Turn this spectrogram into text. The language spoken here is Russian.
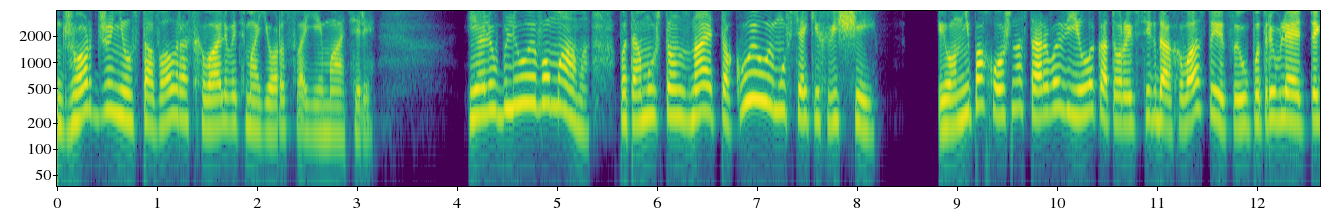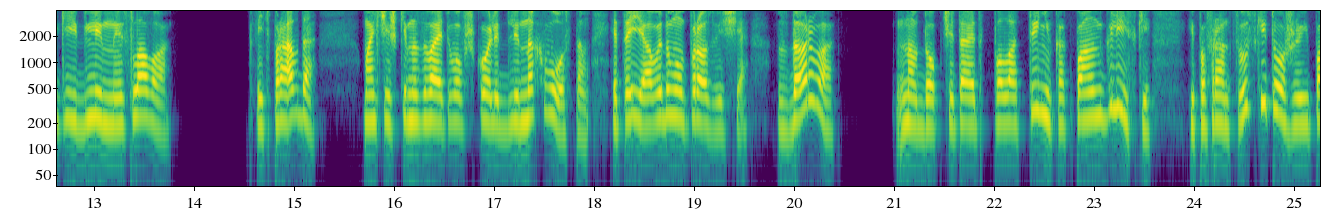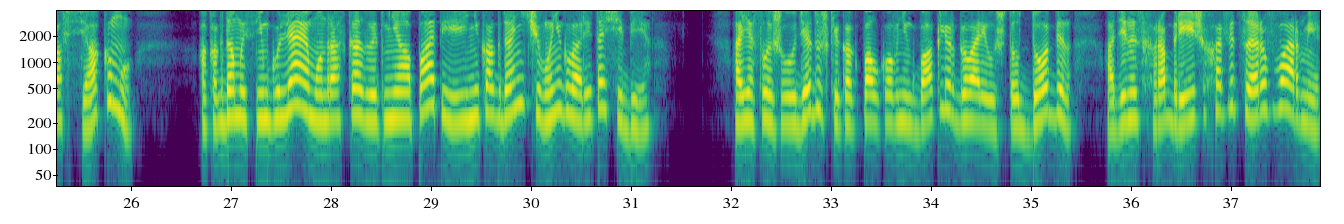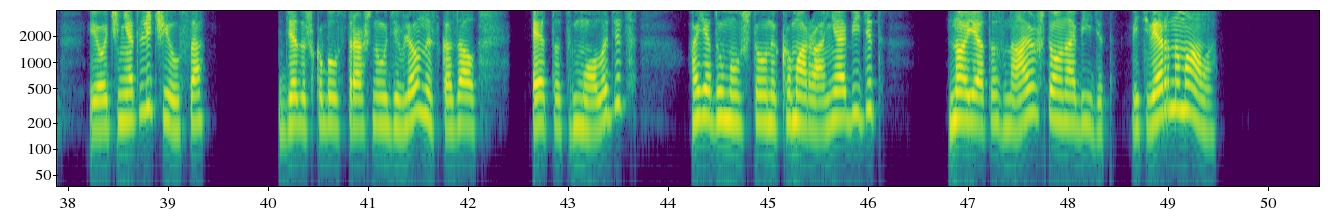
Джорджи не уставал расхваливать майора своей матери. «Я люблю его, мама, потому что он знает такую уйму всяких вещей. И он не похож на старого Вилла, который всегда хвастается и употребляет такие длинные слова. Ведь правда?» Мальчишки называют его в школе длиннохвостом. Это я выдумал прозвище. Здорово? Но Доб читает по латыни, как по-английски, и по-французски тоже, и по-всякому. А когда мы с ним гуляем, он рассказывает мне о папе и никогда ничего не говорит о себе. А я слышал у дедушки, как полковник Баклер говорил, что Добин — один из храбрейших офицеров в армии и очень отличился. Дедушка был страшно удивлен и сказал, «Этот молодец? А я думал, что он и комара не обидит. Но я-то знаю, что он обидит, ведь верно, мама?»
